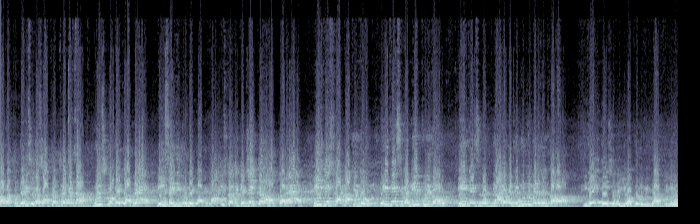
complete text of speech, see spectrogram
ಅವತ್ತು ಗಳಿಸಿದ ಸ್ವಾತಂತ್ರ್ಯವನ್ನ ಉಳಿಸ್ಕೋಬೇಕಾದ್ರೆ ಈ ಸೈನಿಕರು ಬೇಕಾಗಿದೆ. ಪಾಕಿಸ್ತಾನಕ್ಕೆ ಜೈಕಾರ ಹಾಕ್ತಾರೆ. ಈ ದೇಶದ ಅನ್ನ ತಿಂದು, ಈ ದೇಶದ ನೀರು ಕುಡಿದು, ಈ ದೇಶದ ಜ್ಞಾನವನ್ನೇ ಮುಂದುವರೆದಂತಹ ಇದೇ ದೇಶದ ಯುವಕರು, ವಿದ್ಯಾರ್ಥಿಗಳು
